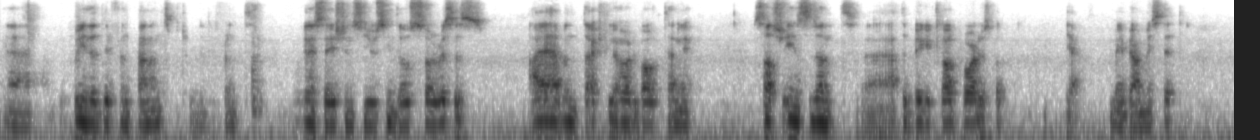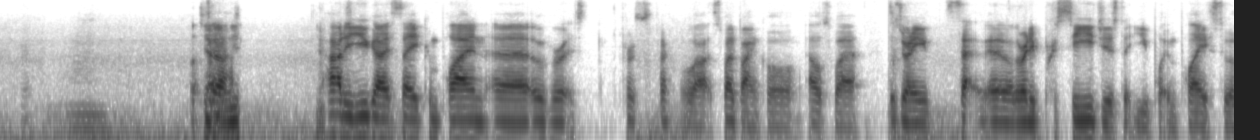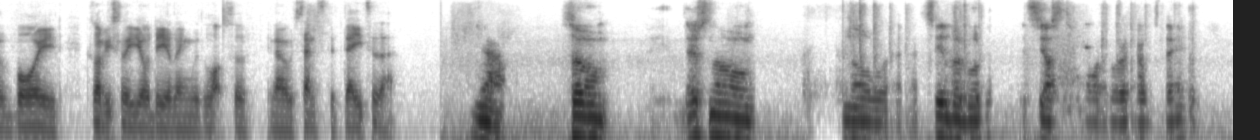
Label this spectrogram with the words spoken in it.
uh, between the different tenants, between the different organizations using those services. I haven't actually heard about any such incident uh, at the bigger cloud providers, but yeah, maybe I missed it. Um, but yeah, so, need, yeah, how do you guys say compliant uh, over at, for, well, at Swedbank or elsewhere? Is there any set, are there any procedures that you put in place to avoid? Because obviously you're dealing with lots of you know sensitive data there. Yeah. So there's no no uh, silver bullet. It's just hard work, I would say,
